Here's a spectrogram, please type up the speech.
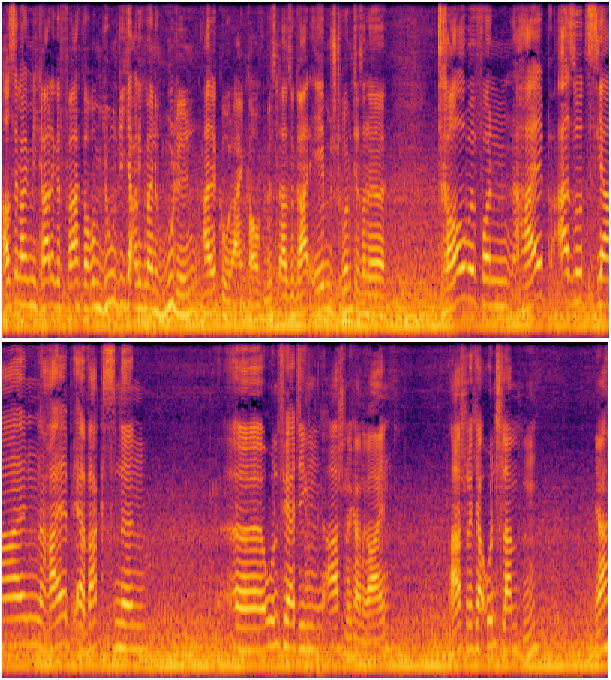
außerdem habe ich mich gerade gefragt, warum Jugendliche eigentlich mal in Rudeln Alkohol einkaufen müssen. Also gerade eben strömte so eine Traube von halb asozialen, halb erwachsenen, äh, unfertigen Arschlöchern rein. Arschlöcher und Schlampen. Ja,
